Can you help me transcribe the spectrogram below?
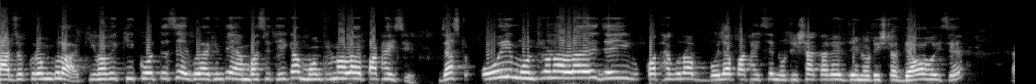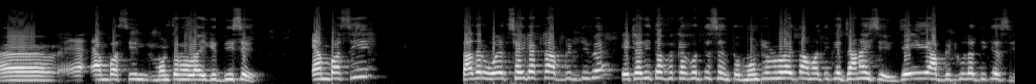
কার্যক্রমগুলা, কীভাবে কি করতেছে, এগুলা কিন্তু এম্বাসি থেকে মন্ত্রণালয়ে পাঠাইছে। জাস্ট ওই মন্ত্রণালয়ে যেই কথাগুলা বইলা পাঠাইছে নোটিশ আকারে যে নোটিশটা দেওয়া হয়েছে এম্বাসি মন্ত্রণালয়কে দিছে। এম্বাসি তাদের ওয়েবসাইট একটা আপডেট দিবে এটারই তো অপেক্ষা করতেছেন। তো মন্ত্রণালয় তো আমাদেরকে জানাইছে যে এই আপডেটগুলো দিতেছে।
